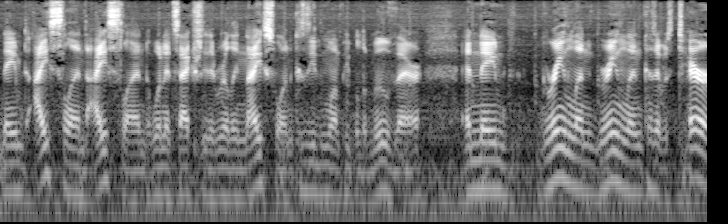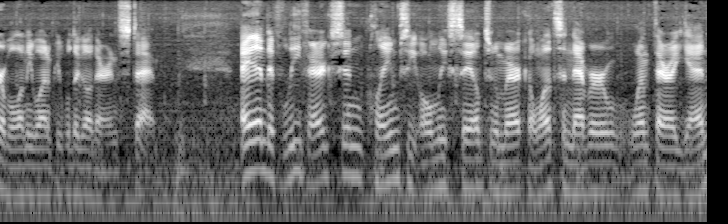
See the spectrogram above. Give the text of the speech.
named Iceland Iceland when it's actually the really nice one because he didn't want people to move there, and named Greenland Greenland because it was terrible and he wanted people to go there instead. And if Leif Erikson claims he only sailed to America once and never went there again,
